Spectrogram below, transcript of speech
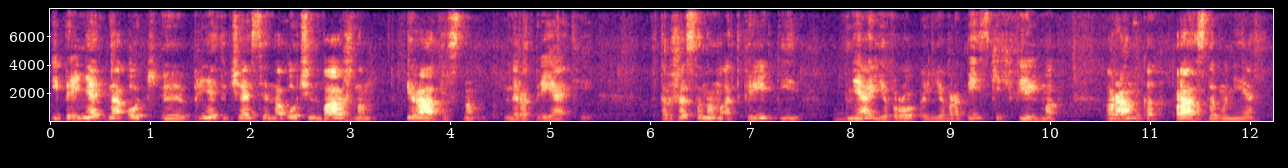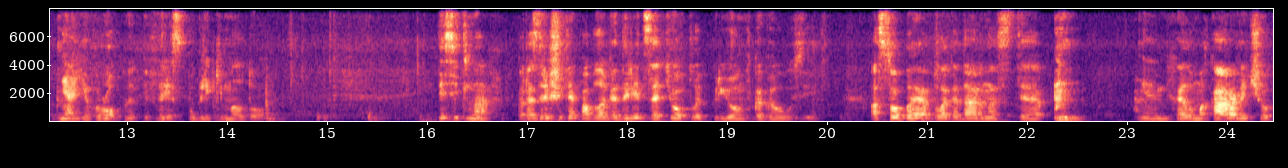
и принять, на, э, принять участие на очень важном и радостном мероприятии, в торжественном открытии Дня Евро, европейских фильмов в рамках празднования Дня Европы в Республике Молдова. Действительно, разрешите поблагодарить за теплый прием в Гагаузии. Особая благодарность э, Михаилу Макаровичу,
